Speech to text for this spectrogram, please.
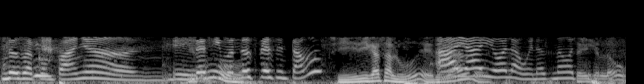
Nos acompañan. Eh, Decimos. ¿nos presentamos? Sí, diga salud. diga Ay, algo. ay, hola, buenas noches. Say hello.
